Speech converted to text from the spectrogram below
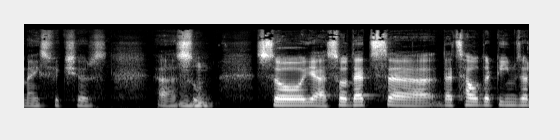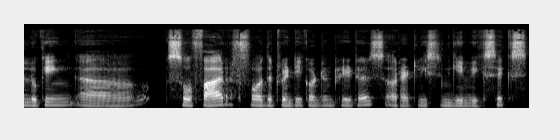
nice fixtures uh, mm-hmm. soon so yeah so that's uh, that's how the teams are looking uh, so far for the 20 content creators or at least in game week 6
